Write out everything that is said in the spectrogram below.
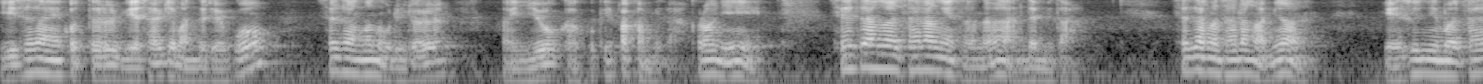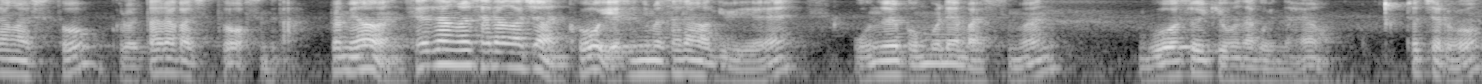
이 세상의 것들을 위해 살게 만들려고 세상은 우리를 유혹하고 핍박합니다. 그러니 세상을 사랑해서는 안 됩니다. 세상을 사랑하면 예수님을 사랑할 수도 그를 따라갈 수도 없습니다. 그러면 세상을 사랑하지 않고 예수님을 사랑하기 위해 오늘 본문의 말씀은 무엇을 기원하고 있나요? 첫째로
